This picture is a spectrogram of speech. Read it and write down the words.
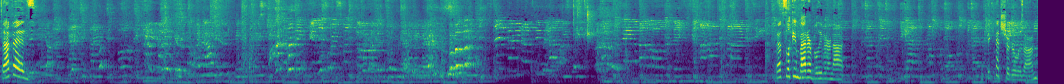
Stephens. That's looking better, believe it or not. I think that sugar was on.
